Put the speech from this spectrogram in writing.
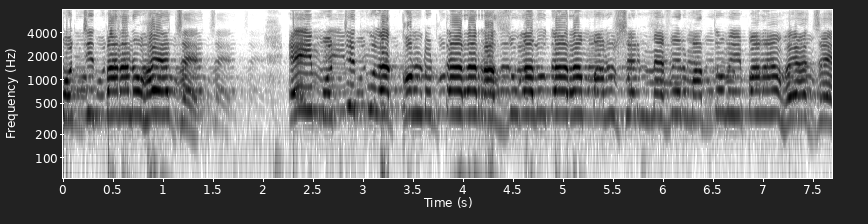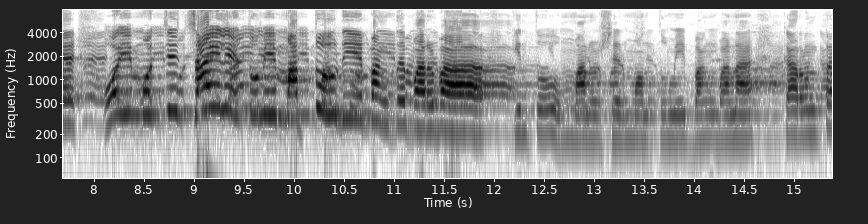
মসজিদ বানানো হয়েছে এই মসজিদগুলা কন্ডক্টর আর রাজুগালু দ্বারা মানুষের ম্যাপের মাধ্যমে বানা হয়েছে। ওই মসজিদ চাইলে তুমি মাতুল দিয়ে ভাঙতে পারবা, কিন্তু মানুষের মন তুমি ভাঙবা না। কারণটা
